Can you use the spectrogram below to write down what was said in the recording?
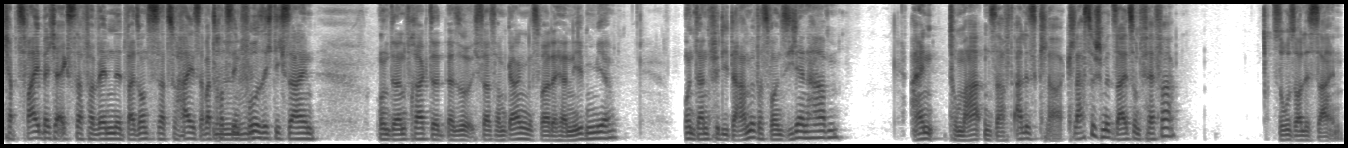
ich habe zwei Becher extra verwendet, weil sonst ist er zu heiß. Aber trotzdem mhm. vorsichtig sein. Und dann fragte, also ich saß am Gang, das war der Herr neben mir. Und dann für die Dame, was wollen Sie denn haben? Ein Tomatensaft, alles klar. Klassisch mit Salz und Pfeffer? So soll es sein.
